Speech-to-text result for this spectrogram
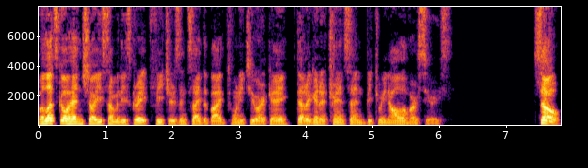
But let's go ahead and show you some of these great features inside the Vibe 22 RK that are going to transcend between all of our series. So,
